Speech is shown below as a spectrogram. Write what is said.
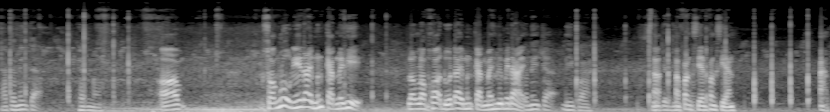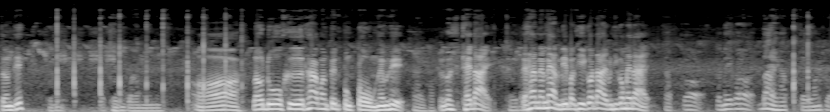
อ่าตัวนี้จะแพงหน่อยอ๋อสองลูกนี้ได้เหมือนกันไหมพี่ ลองลองเคาะดูได้เหมือนกันไหมหรือไม่ได้ตัวนี้จะดีกว่าอะจะดีอะฟังเสียงฟังเสียง อะตัวนี้สิตัวนี้จะแข็งกว่าหน่ อยนึงอ๋อ เราดูคือถ้ามันเป็นโปร่งๆใช่ไหมพี่ใช่ครับ มันก็ใช้ได้ ใช้แต่ได้ถ้าแน่นๆนี่บางทีก็ได้บางทีก็ไม่ได้ ครับ ก็ตัวนี้ก็ได้ครับ แต่มันก็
